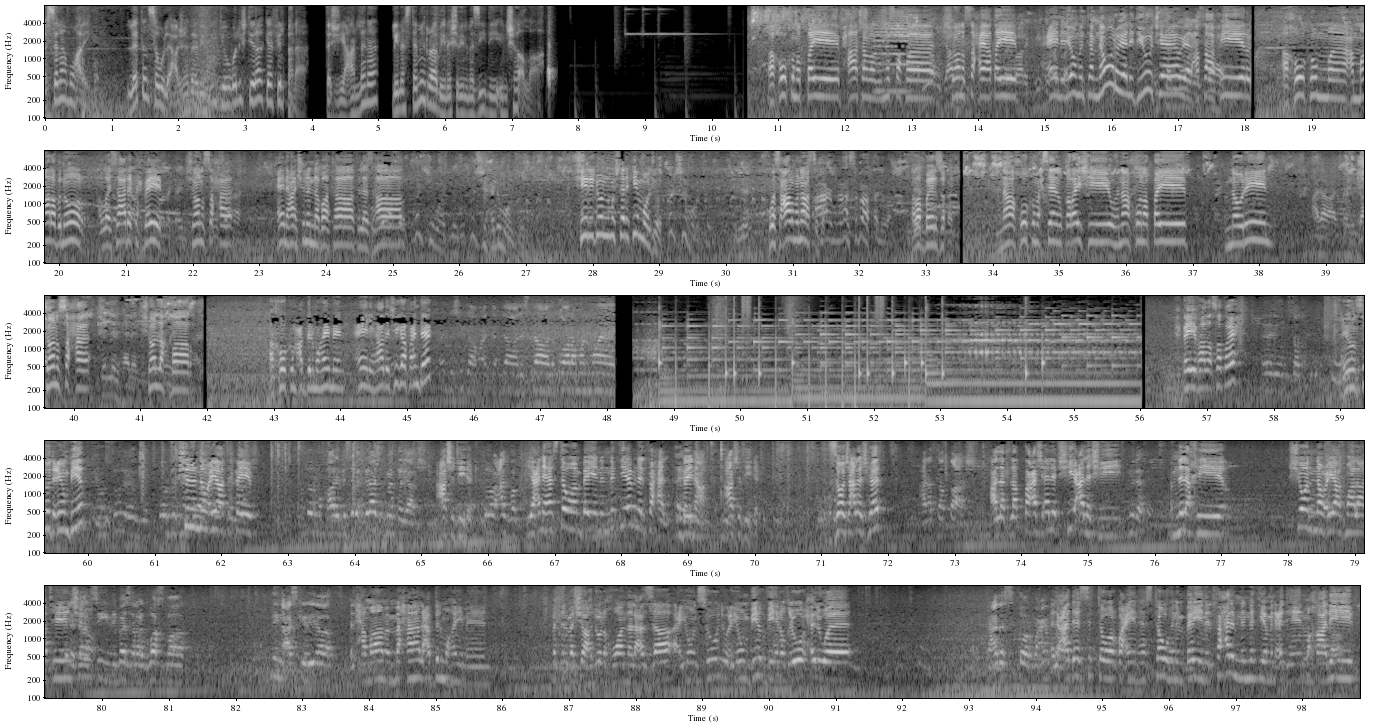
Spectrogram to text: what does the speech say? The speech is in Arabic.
السلام عليكم. لا تنسوا الاعجاب بالفيديو والاشتراك في القناة. تشجيعا لنا لنستمر بنشر المزيد إن شاء الله. أخوكم الطيب حاتم أبو مصطفى شلون الصحة يا طيب؟ عيني اليوم أنت منور ويا الديوكه ويا العصافير. أخوكم عمار أبو نور الله يساعدك حبيب. شلون الصحة؟ عيني هاي شنو النباتات الأزهار؟ كل شيء موجود كل شيء حلو موجود. شي يريدون المشتركين موجود. كل شيء موجود. واسعار مناسبة. أسعار مناسبة وحلوة. ربي يرزقك. هنا أخوكم حسين القريشي وهنا أخونا الطيب منورين. شلون الصحة؟ شلون الأخبار؟ أخوكم عبد المهيمن. عيني هذا شي قاف عندك؟ عندي شقاف عندي. حلال استال ورم المي حبيب هذا سطح. عيون سود عيون بيض؟ شنو النوعيات حبيب؟ دور مخالف بسبع رياش ثمان رياش عاشت إيدك يعني هستوى مبين النثيه من الفحل مبينات. عاشت إيدك الزوج على شقد؟ على 13 على 13000 شي على شي. من الأخير. من الأخير. شلون النوعيات مالاتهن؟ شنو؟ شنو بزرق واصفر اثنين عسكريات؟ الحمام محل عبد المهيمن. مثل ما تشاهدون اخواننا الاعزاء عيون سود وعيون بيض فيهن طيور حلوة. عدد 46 العدد 46 هستوهن مبين الفحل من النثيه من عندهن مخاليف.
